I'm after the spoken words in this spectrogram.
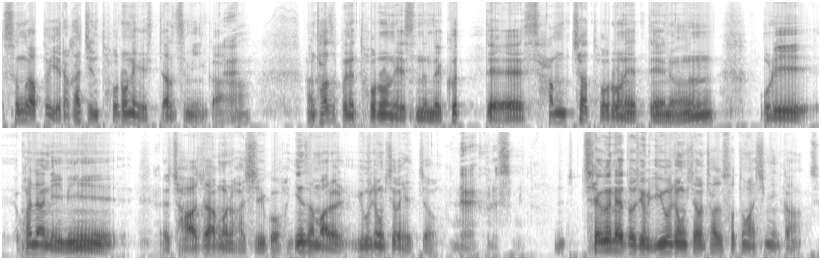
선거 앞도 여러 가지 토론회 했지 않습니까? 네. 한 다섯 번의 토론을 했었는데 그때 3차 토론회 때는 우리 관장님이 좌장을 하시고 인사말을 이우종 씨가 했죠. 네, 그렇습니다. 최근에도 지금 이우종 씨하고 자주 소통하십니까? 저,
